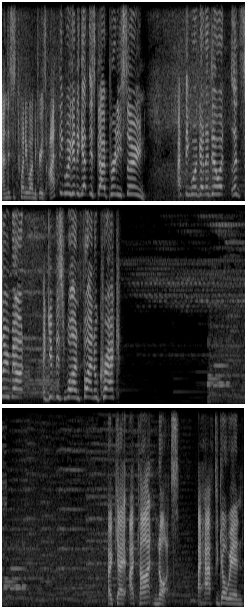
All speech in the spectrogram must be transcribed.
And this is 21 degrees. I think we're going to get this guy pretty soon. I think we're going to do it. Let's zoom out and give this one final crack. Okay, I can't not. I have to go in.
